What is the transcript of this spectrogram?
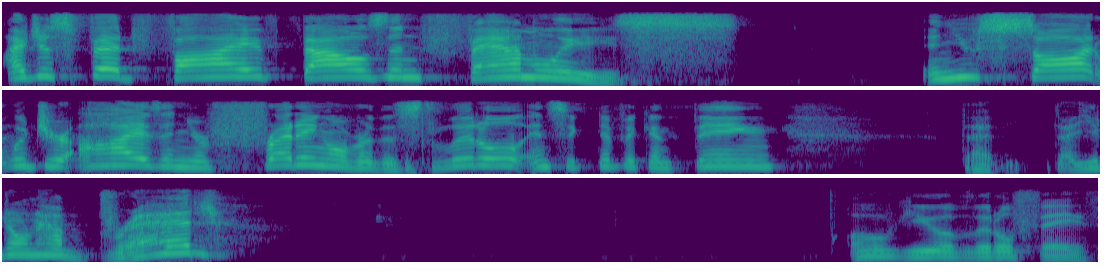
I just fed 5,000 families. And you saw it with your eyes, and you're fretting over this little insignificant thing that, that you don't have bread? Oh, you of little faith,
